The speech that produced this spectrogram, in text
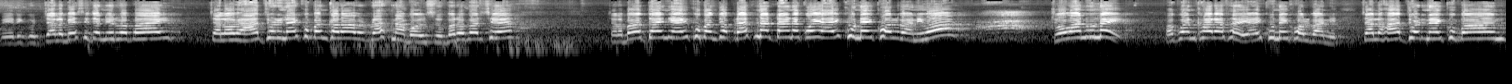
વેરી ગુડ ચાલો બેસી જાઓ નિર્વાભાઈ. ચાલો હવે હાથ જોડી નાખું બંધ કરો. પ્રાર્થના બોલશું. બરોબર છે? ચાલો બધાની આખું બંધ. જો પ્રાર્થના ટાણે કોઈ આંખું નહીં ખોલવાની, હો? જોવાનું નહીં. ભગવાન ખારા થાય, આંખું નહીં ખોલવાની. ચાલો, હાથ જોડીને આખું બંધ.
